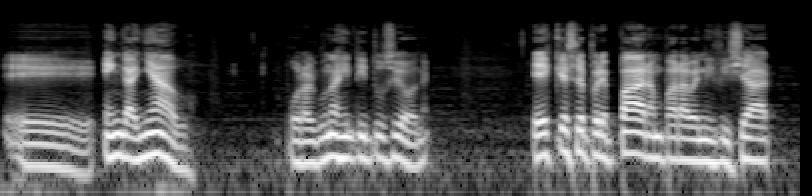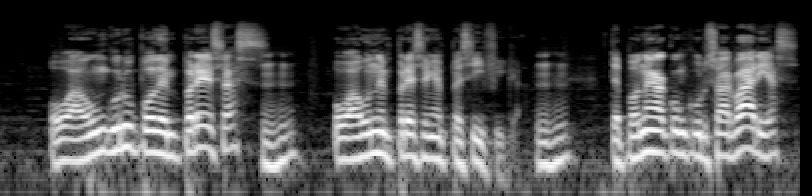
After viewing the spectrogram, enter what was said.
eh, engañado por algunas instituciones, es que se preparan para beneficiar o a un grupo de empresas o a una empresa en específica. Te ponen a concursar varias,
